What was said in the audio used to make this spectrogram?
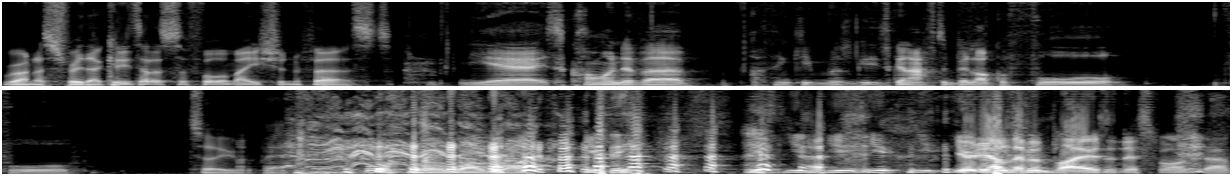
run us through that, can you tell us the formation first? Yeah, it's kind of a. I think it was. It's going to have to be like a four, four, So four, four, one, one. You think? You, you, you, you, you, You only you 11 think- players in this one, Dan.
